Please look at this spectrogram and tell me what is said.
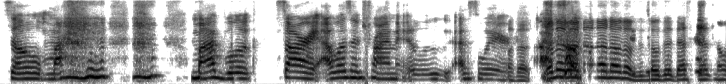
So my my book. Sorry, I wasn't trying to elude. I swear. Oh, no, no, no, no, no, no, no. no that's that's no.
